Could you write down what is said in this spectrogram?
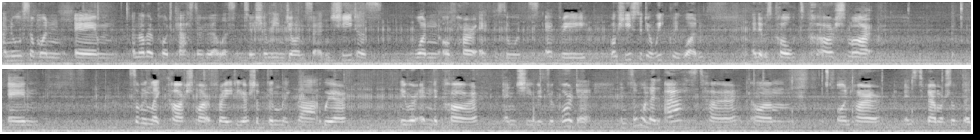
I know someone um, another podcaster who I listen to, Chalene Johnson, she does one of her episodes every, well, she used to do a weekly one, and it was called Car Smart, um, something like Car Smart Friday or something like that, where they were in the car and she would record it. And someone had asked her um, on her Instagram or something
